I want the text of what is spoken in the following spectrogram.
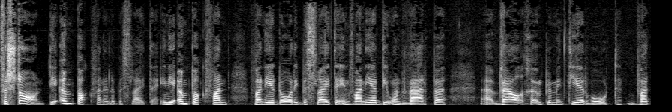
verstaan die impak van hulle besluite en die impak van wanneer daardie besluite en wanneer die ontwerpe uh, wel geïmplementeer word wat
